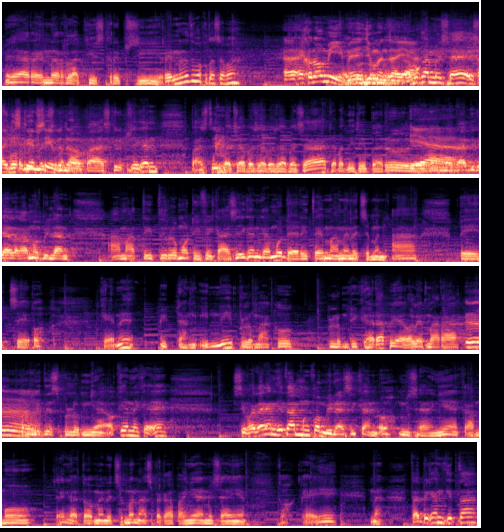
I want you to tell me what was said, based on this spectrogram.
misalnya Renner lagi skripsi. Renner itu waktu sama? Eh, ekonomi, manajemen saya. Kamu kan misalnya Lagi ekspor skripsi betul. apa? Skripsi kan pasti baca baca baca baca dapat ide baru. Iya. Ya. kan? Tadi kalau kamu bilang amati tiru modifikasi kan kamu dari tema manajemen A, B, C. Oh, kayaknya bidang ini belum aku belum digarap ya oleh para Hmm. peneliti sebelumnya. Oke nih kayaknya sifatnya kan kita mengkombinasikan. Oh misalnya kamu saya nggak tahu manajemen aspek apanya misalnya. Oh kayaknya. Nah tapi kan kita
